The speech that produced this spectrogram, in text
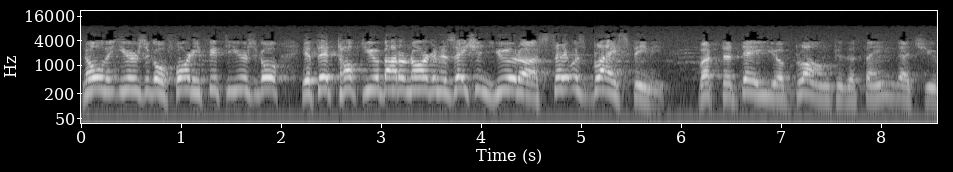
know that years ago, 40, 50 years ago, if they'd talked to you about an organization, you'd have said it was blasphemy. But today you belong to the thing that you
